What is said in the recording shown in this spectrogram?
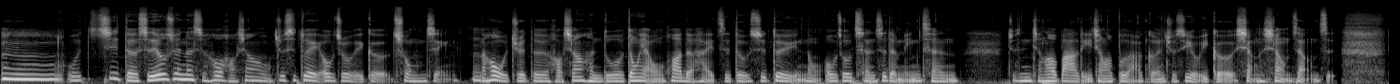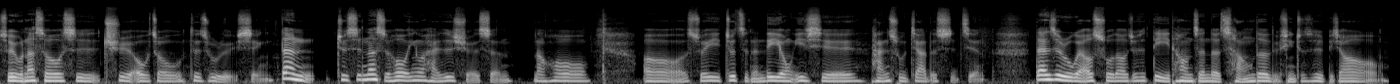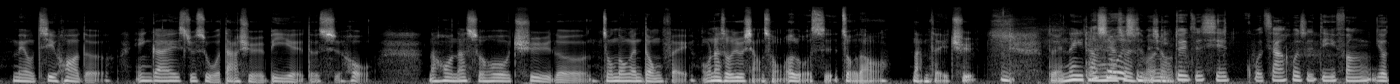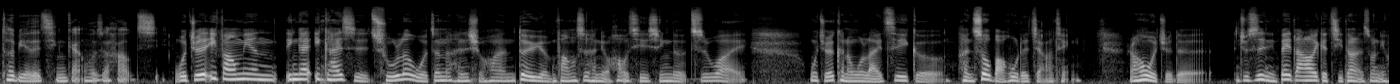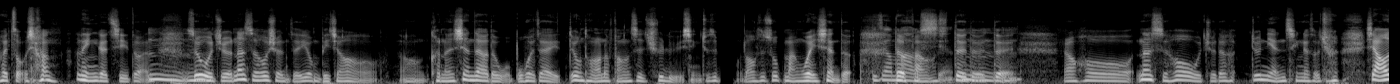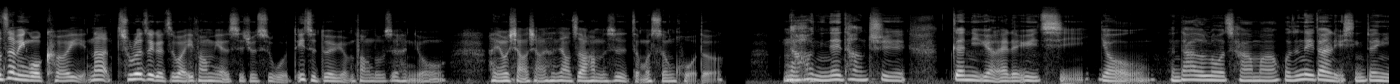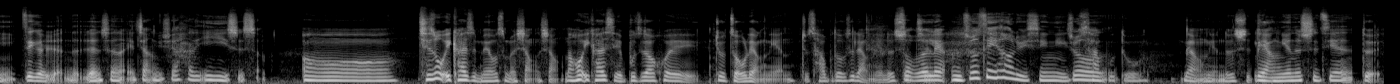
嗯，我记得十六岁那时候好像就是对欧洲有一个憧憬，嗯，然后我觉得好像很多东亚文化的孩子都是对于那种欧洲城市的名称，就是你讲到巴黎，讲到布拉格，就是有一个想象这样子。所以我那时候是去欧洲自助旅行，但就是那时候，因为还是学生，然后呃，所以就只能利用一些寒暑假的时间。但是如果要说到就是第一趟真的长的旅行，就是比较没有计划的，应该就是我大学毕业的时候。然后那时候去了中东跟东非，我那时候就想从俄罗斯走到。南非去，嗯，对，那一趟是为什么？你对这些国家或是地方有特别的情感或者好奇？我觉得一方面应该一开始除了我真的很喜欢对远方是很有好奇心的之外，我觉得可能我来自一个很受保护的家庭，然后我觉得。就是你被拉到一个极端的时候，你会走向 另一个极端。嗯，嗯，所以我觉得那时候选择用比较，嗯，可能现在的我不会再用同样的方式去旅行，就是老实说蛮危险的，比较的方式。对对对。嗯、然后那时候我觉得就年轻的时候就 想要证明我可以。那除了这个之外，一方面也是就是我一直对远方都是很有很有想象，很想知道他们是怎么生活的。然后你那趟去，跟你原来的预期有很大的落差吗？或者那段旅行对你这个人的人生来讲，你觉得它的意义是什么？哦、呃，其实我一开始没有什么想象，然后一开始也不知道会就走两年，就差不多是两年的时间。走了两，你说这一趟旅行你就差不多两年的时间，两年的时间，对。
